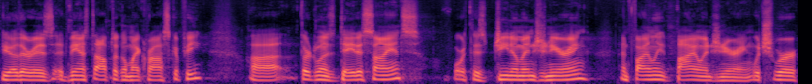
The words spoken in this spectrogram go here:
the other is advanced optical microscopy, uh, third one is data science, fourth is genome engineering, and finally bioengineering, which we're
